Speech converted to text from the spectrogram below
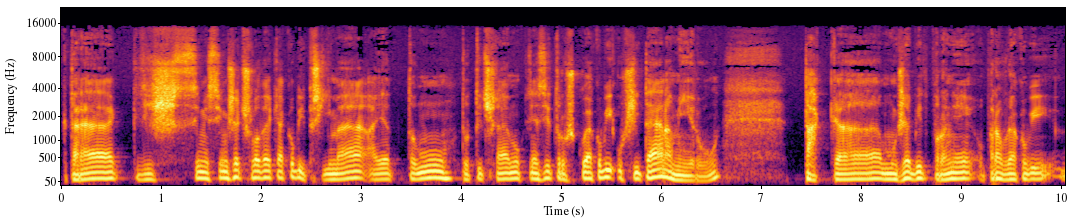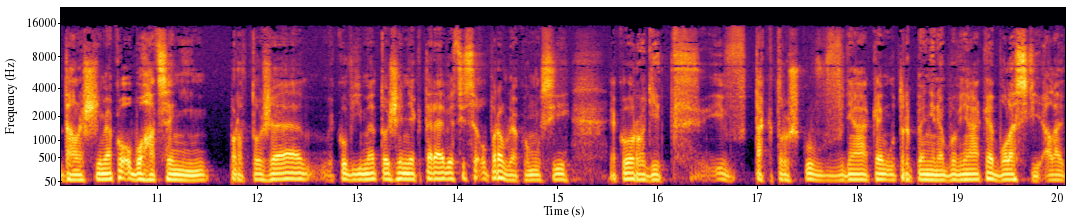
které, když si myslím, že člověk jakoby přijme a je tomu dotyčnému knězi trošku jakoby ušité na míru, tak eh, může být pro něj opravdu jakoby dalším jako obohacením, protože jako víme to, že některé věci se opravdu jako musí jako rodit i v, tak trošku v nějakém utrpení nebo v nějaké bolesti, ale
